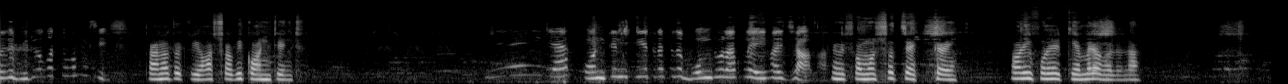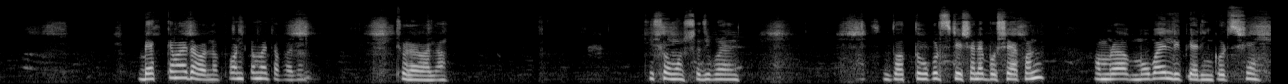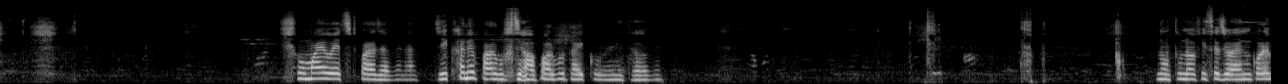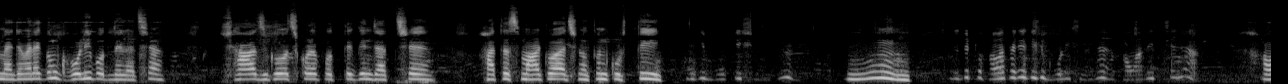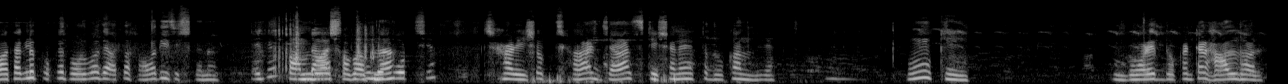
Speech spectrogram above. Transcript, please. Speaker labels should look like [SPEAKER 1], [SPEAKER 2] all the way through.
[SPEAKER 1] ওই ভিডিও করতে বলেছিস?
[SPEAKER 2] তা না তো কি আমার সবই কন্টেন্ট
[SPEAKER 1] কন্টেন্ট ক্রিয়েটারের সাথে বন্ধু রাখলে এই হয় জ্বালা।
[SPEAKER 2] সমস্যা হচ্ছে একটাই আমার এই ফোনের ক্যামেরা ভালো না। ব্যাক ক্যামেরাটা ভালো না ফ্রন্ট ক্যামেরাটা ভালো। চলে গেল। কি সমস্যা জীবনে? দত্তপুকুর স্টেশনে বসে এখন আমরা মোবাইল রিপেয়ারিং করছি। সময় ওয়েস্ট করা যাবে না। যেখানে পারব যা পারব তাই করে নিতে হবে। নতুন অফিসে জয়েন করে ম্যাডামের একদম ঘোলই বদলে গেছে। সাজগোজ করে প্রত্যেকদিন যাচ্ছে। হাতে স্মার্ট ওয়াচ নতুন কুর্তি।
[SPEAKER 1] দেখি বকিস না হ্যাঁ
[SPEAKER 2] হুম।
[SPEAKER 1] যদি একটু হাওয়া থাকে কিছু বলিস না হ্যাঁ। হাওয়া দিচ্ছে
[SPEAKER 2] থাকলে তোকে ধরবো যে এত হাওয়া দিয়েছিস কেন?
[SPEAKER 1] এই যে
[SPEAKER 2] পাম দেওয়া স্বভাব
[SPEAKER 1] ডাস্টগুলো
[SPEAKER 2] না।
[SPEAKER 1] পড়ছে।
[SPEAKER 2] ছাড়, এসব ছাড়, যা স্টেশনে একটা দোকান দিয়ে হুম কি? বরের দোকানটার হাল ধর।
